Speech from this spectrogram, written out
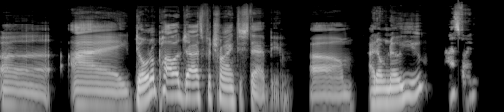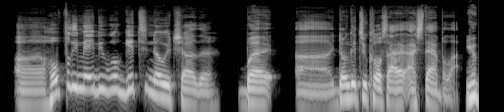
uh, I don't apologize for trying to stab you. Um, I don't know you. That's fine. Uh, hopefully, maybe we'll get to know each other, but uh, don't get too close. I, I stab a lot. You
